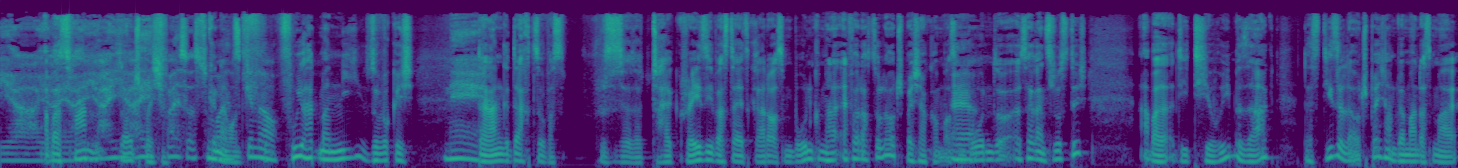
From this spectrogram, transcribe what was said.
ja, ja, aber es ja, fahren ja, ja, Lautsprecher. ich weiß, was du genau. meinst. Genau. fr- Früher hat man nie so wirklich Nee. daran gedacht, so was, das ist ja total crazy, was da jetzt gerade aus dem Boden kommt. Man hat einfach gedacht, so Lautsprecher kommen aus Ja. dem Boden, so ist ja ganz lustig. Aber die Theorie besagt, dass diese Lautsprecher, und wenn man das mal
